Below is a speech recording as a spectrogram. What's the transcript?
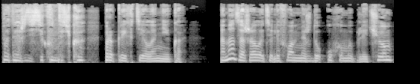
«Подожди секундочку», — прокряхтела Ника. Она зажала телефон между ухом и плечом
